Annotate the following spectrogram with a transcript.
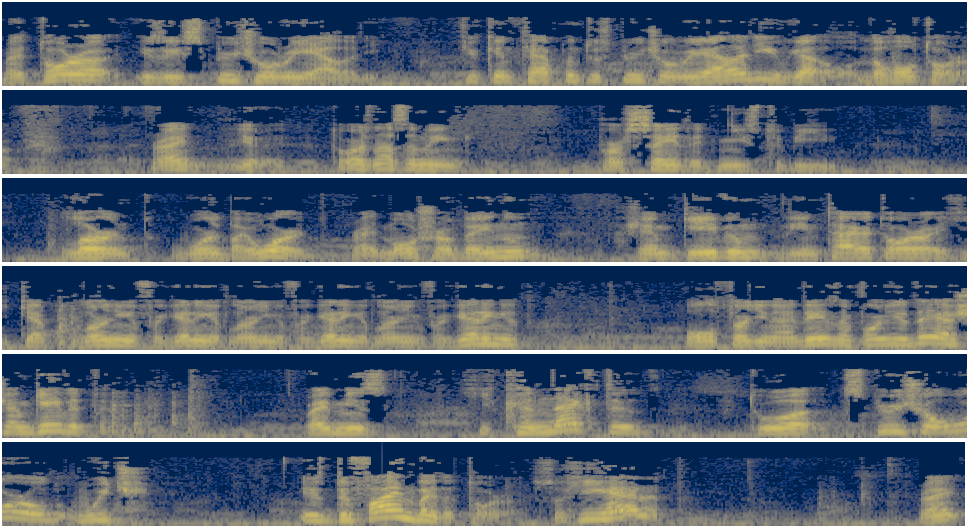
Right? Torah is a spiritual reality. If you can tap into spiritual reality, you've got the whole Torah. Right? Torah is not something per se that needs to be learned word by word. Right? Moshe Rabbeinu, Hashem gave him the entire Torah. He kept learning and forgetting it, learning and forgetting it, learning and forgetting it. All 39 days, and 40th day, Hashem gave it to him. Right? Means he connected to a spiritual world which is defined by the Torah. So he had it. Right?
